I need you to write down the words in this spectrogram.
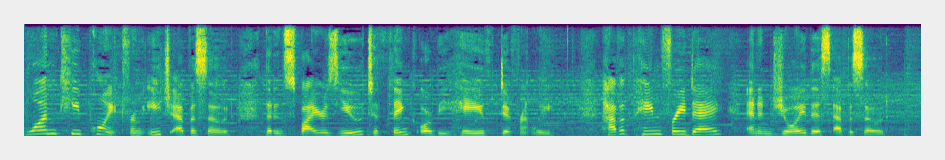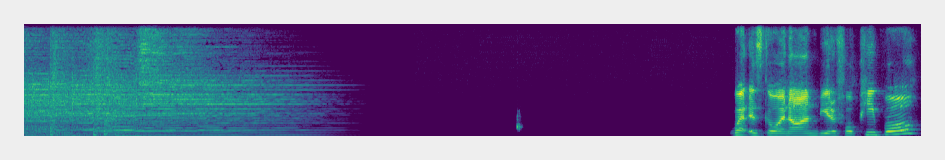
one key point from each episode that inspires you to think or behave differently. Have a pain free day and enjoy this episode. What is going on, beautiful people?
